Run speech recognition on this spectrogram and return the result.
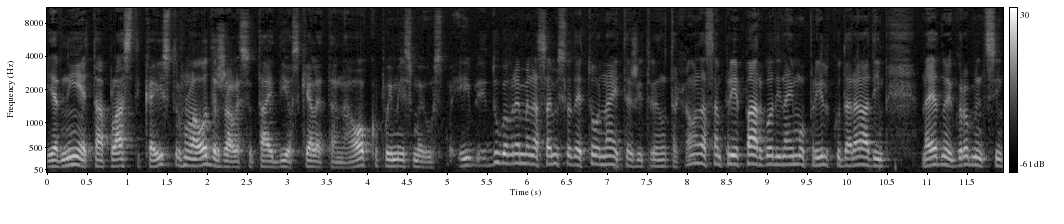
jer nije ta plastika istruhnula, održale su taj dio skeleta na okupu i mi smo je uspjeli. I dugo vremena sam mislio da je to najteži trenutak. A onda sam prije par godina imao priliku da radim na jednoj grobnici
